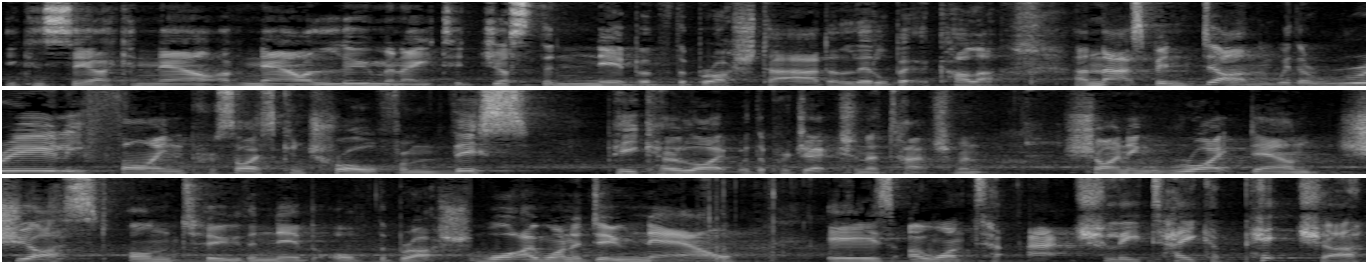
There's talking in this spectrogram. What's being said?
you can see I can now, I've now illuminated just the nib of the brush to add a little bit of color. And that's been done with a really fine, precise control from this Picolite with the projection attachment shining right down just onto the nib of the brush. What I want to do now is I want to actually take a picture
